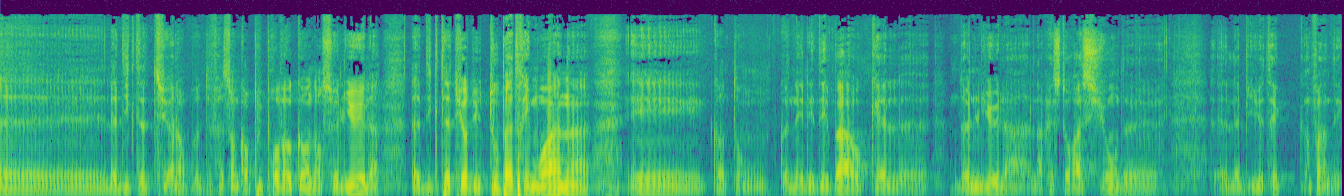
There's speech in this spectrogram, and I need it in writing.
euh, la dictature, alors de façon encore plus provocante dans ce lieu, la, dictature du tout patrimoine. Et quand on connaît les débats auxquels euh, donne lieu la, restauration de la bibliothèque, enfin des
